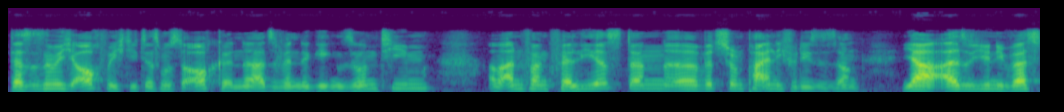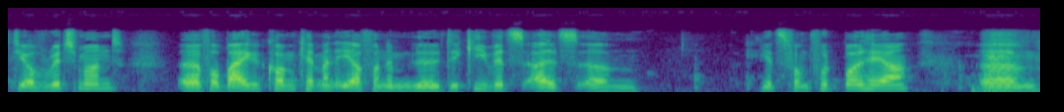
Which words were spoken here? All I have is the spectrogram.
Das ist nämlich auch wichtig, das musst du auch können. Ne? Also wenn du gegen so ein Team am Anfang verlierst, dann äh, es schon peinlich für die Saison. Ja, also University of Richmond äh, vorbeigekommen, kennt man eher von einem Lil Dicky-Witz als ähm, jetzt vom Football her. Ähm,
